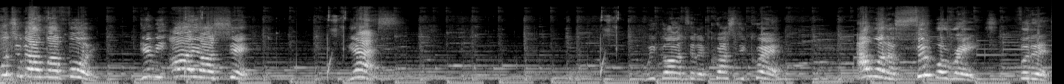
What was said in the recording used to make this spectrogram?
what you got my 40? Give me all y'all shit. Yes. We going to the Krusty Krab. I want a super raise for this.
